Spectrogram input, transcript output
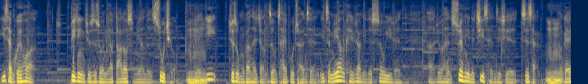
遗产规划，毕竟就是说你要达到什么样的诉求？嗯，一就是我们刚才讲的这种财富传承，你怎么样可以让你的受益人，啊、呃，就很顺利的继承这些资产？嗯，OK，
